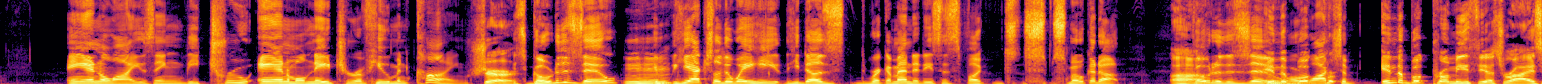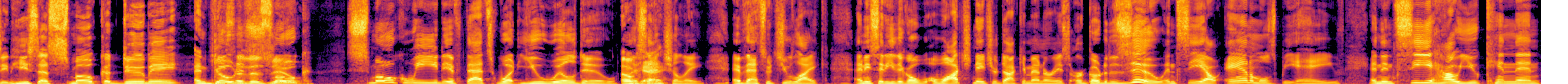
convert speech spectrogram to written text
analyzing the true animal nature of humankind. Sure. is go to the zoo. Mm-hmm. He, actually the way he he does recommend it. He says, "Fuck, s- s- smoke it up. Go to the zoo Uh-huh. in the or book watch some." In the book Prometheus Rising, he says smoke a doobie and go to the smoke, zoo. Smoke weed if that's what you will do, Okay. essentially, if that's what you like. And he said either go watch nature documentaries or go to the zoo and see how animals behave, and then see how you can then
